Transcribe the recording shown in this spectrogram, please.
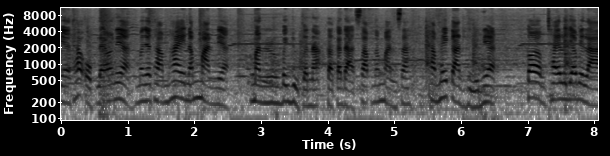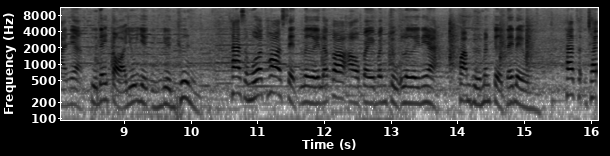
เนี่ยถ้าอบแล้วเนี่ยมันจะทำให้น้ำมันเนี่ยมันไปอยู่กับนะกับกระดาษซับน้ำมันซะทำให้การถือเนี่ยก็ใช้ระยะเวลาเนี่ยคือได้ต่ออายุยืนยืนขึ้น ถ้าสมมุติว่าทอดเสร็จเลย แล้วก็เอาไปบรรจุเลยเนี่ยความผืนมันเกิดได้เร็ว ถ้าใช้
